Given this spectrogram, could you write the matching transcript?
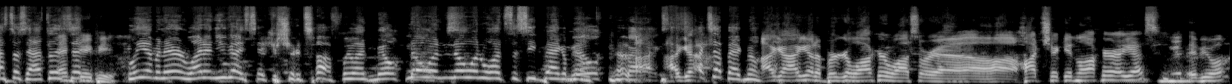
asked us after they said, Liam and Aaron, why didn't you guys take your shirts off? We went, Milk no one, no one wants to see bag of milk. Milk bags. I got Except bag milk. I got I got a burger locker, well, sorry, a, a hot chicken locker, I guess, if you will.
